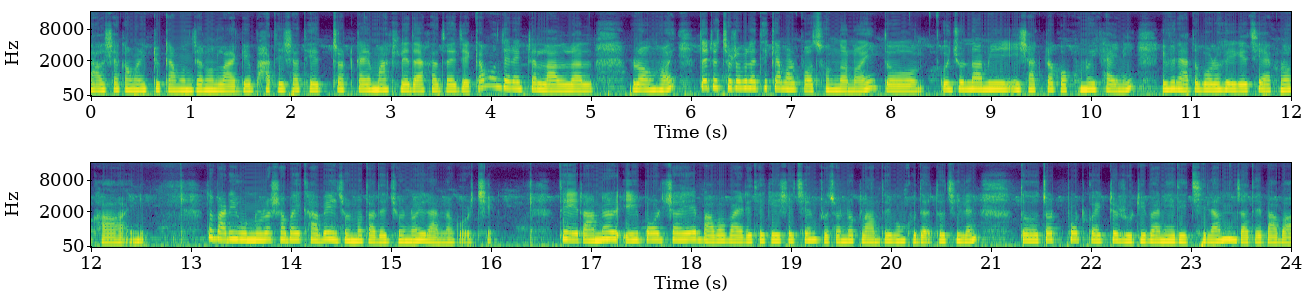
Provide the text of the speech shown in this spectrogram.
লাল শাক আমার একটু কেমন যেন লাগে। ভাতের সাথে চটকায় মাখলে দেখা যায় যে কেমন যেন একটা লাল লাল রং হয়। তো এটা ছোটোবেলা থেকে আমার পছন্দ নয়। তো ওই জন্য আমি এই শাকটা কখনোই খাইনি। ইভেন এত বড় হয়ে গেছি, এখনও খাওয়া হয়নি। তো বাড়ির অন্যরা সবাই খাবে, এই জন্য তাদের জন্যই রান্না করছি। তো এই রান্নার এই পর্যায়ে বাবা বাইরে থেকে এসেছেন, প্রচণ্ড ক্লান্ত এবং ক্ষুধার্ত ছিলেন। তো চটপট কয়েকটা রুটি বানিয়ে দিচ্ছিলাম যাতে বাবা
